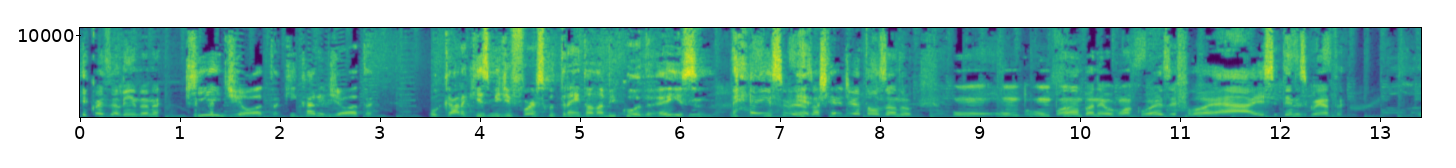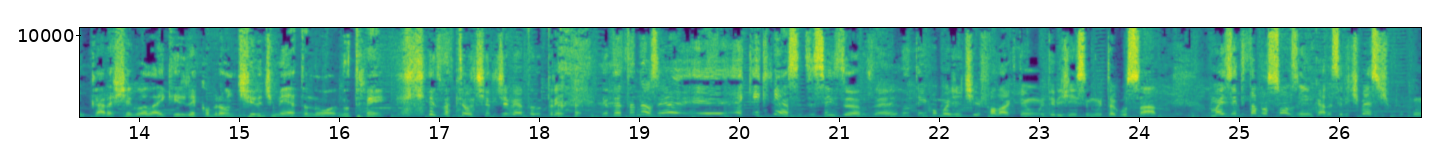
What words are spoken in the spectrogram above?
Que coisa linda, né? Que idiota, que cara idiota. O cara quis medir força com o trem, então na bicuda, é isso. É isso mesmo. Acho que ele devia estar usando um, um, um bamba, né? Alguma coisa, e falou: Ah, esse tênis aguenta. O cara chegou lá e queria cobrar um tiro de meta no, no trem. Eles vão ter um tiro de meta no trem. Eu não, é, é, é criança, 16 anos, né? Não tem como a gente falar que tem uma inteligência muito aguçada. Mas ele tava sozinho, cara. Se ele tivesse, tipo, com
